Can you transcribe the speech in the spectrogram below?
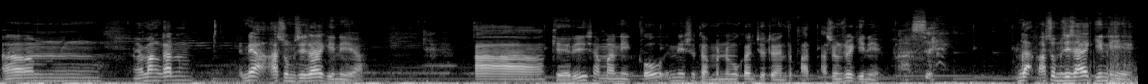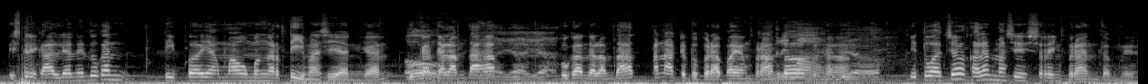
Em, memang kan ini asumsi saya gini ya Kak Gary sama Nico ini sudah menemukan jodoh yang tepat asumsi gini asik Enggak, asumsi saya gini istri kalian itu kan tipe yang mau mengerti Mas Ian kan bukan Oh, dalam tahap ya, ya, ya. bukan dalam tahap kan ada beberapa yang berantem Terima, Nah, gitu ya. itu aja kalian masih sering berantem ya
